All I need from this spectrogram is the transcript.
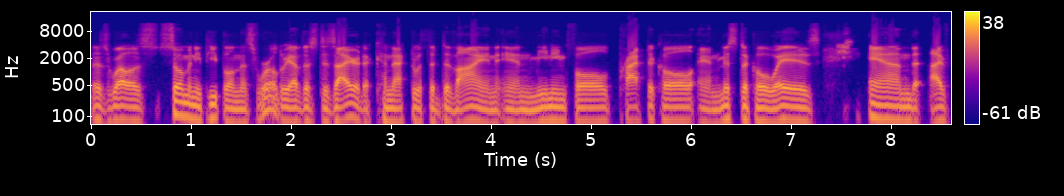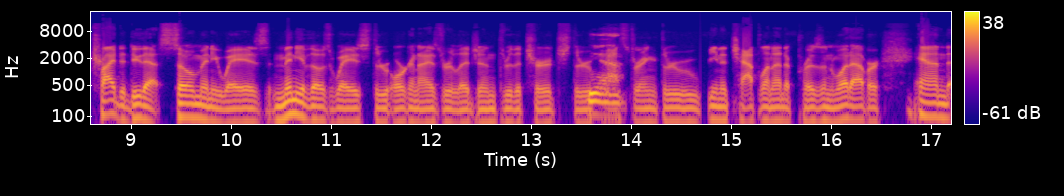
as well as so many people in this world, we have this desire to connect with the divine in meaningful, practical, and mystical ways. And I've tried to do that so many ways, many of those ways through organized religion, through the church, through yeah. pastoring, through being a chaplain at a prison, whatever. And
